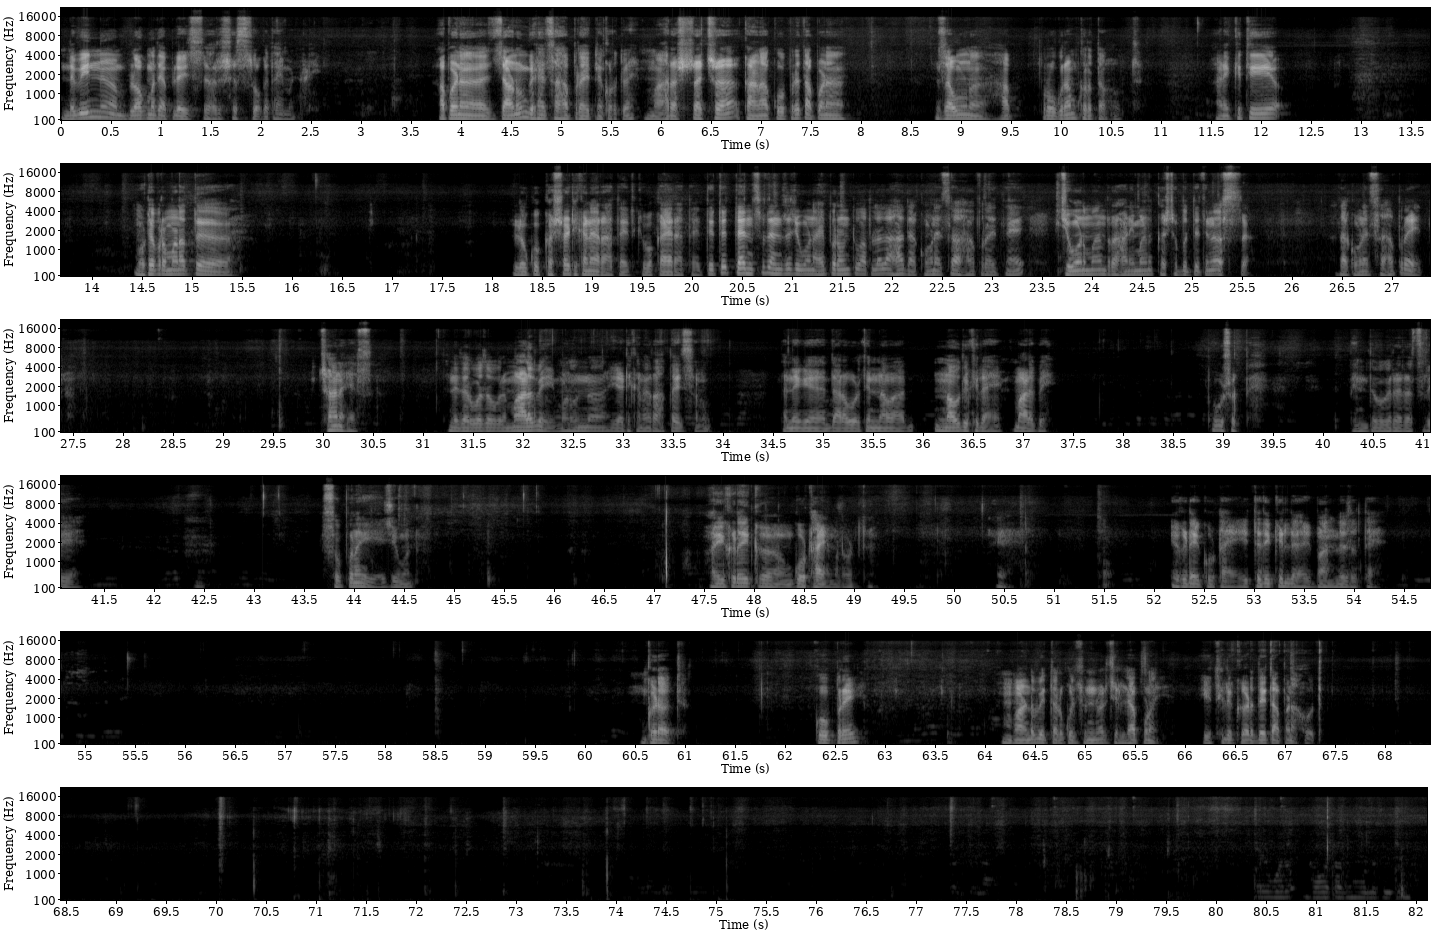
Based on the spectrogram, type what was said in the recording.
नवीन ब्लॉगमध्ये आपले सहर्ष स्वागत आहे मंडळी. आपण जाणून घेण्याचा हा प्रयत्न करतो आहे महाराष्ट्राच्या कानाकोपऱ्यात आपण जाऊन हा प्रोग्राम करत आहोत. आणि किती मोठ्या प्रमाणात लोक कशा ठिकाणी राहत आहेत किंवा काय राहत आहेत ते ते त्यांचं त्यांचं जीवन आहे परंतु आपल्याला हा दाखवण्याचा हा प्रयत्न आहे जीवनमान राहणीमान कशा पद्धतीनं असतं दाखवण्याचा हा प्रयत्न. छान आहे असं. त्याने दरवाजा वगैरे माळवे म्हणून या ठिकाणी राहता येत म्हणून त्याने दारावरती नाव नाव देखील आहे माळवे. पाहू शकते. भिंत वगैरे रचली आहे. सोपं नाही आहे जीवन. हा इकडे एक गोठा आहे मला वाटतं. हे. इकडे एक गोठा आहे. इथे देखील बांधलं जात आहे. गडद. कोपरे मांडवे तालुका जुन्नर जिल्हा पुणे. येथील गडदे आपण आहोत. गवत अजून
